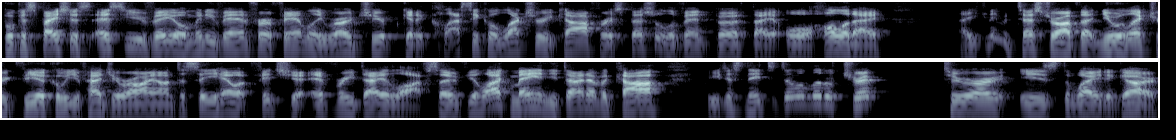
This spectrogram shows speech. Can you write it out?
Book a spacious SUV or minivan for a family road trip. Get a classic or luxury car for a special event, birthday, or holiday. Uh, you can even test drive that new electric vehicle you've had your eye on to see how it fits your everyday life. So if you're like me and you don't have a car, but you just need to do a little trip, Turo is the way to go.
